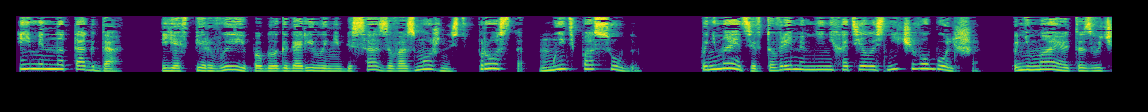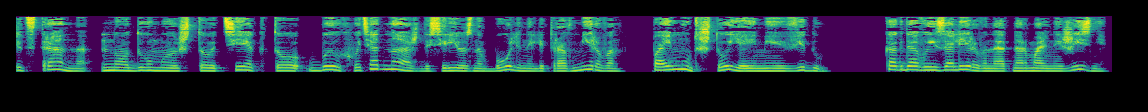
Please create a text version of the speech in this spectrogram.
Именно тогда я впервые поблагодарила небеса за возможность просто мыть посуду. Понимаете, в то время мне не хотелось ничего больше. Понимаю, это звучит странно, но думаю, что те, кто был хоть однажды серьезно болен или травмирован, поймут, что я имею в виду. Когда вы изолированы от нормальной жизни,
